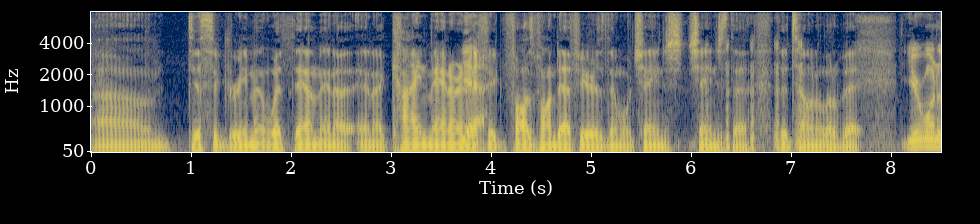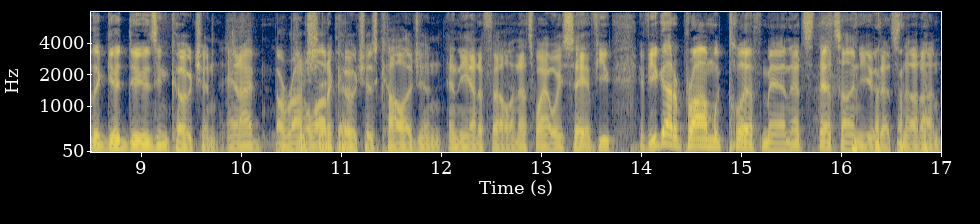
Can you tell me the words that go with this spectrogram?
um, disagreement with them in a in a kind manner, and Yeah. if it falls upon deaf ears, then we'll change change the, the tone a little bit. You're one of the good dudes in coaching, and I'm around a lot of that. coaches, college and, and the NFL, and that's why I always say if you if you got a problem with Cliff, man, that's that's on you. That's not on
